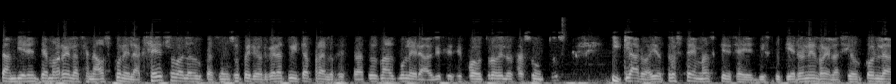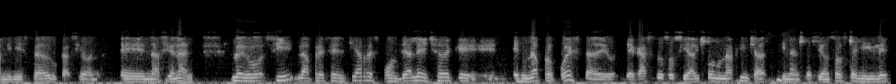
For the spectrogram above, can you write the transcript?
también en temas relacionados con el acceso a la educación superior gratuita para los estratos más vulnerables, ese fue otro de los asuntos. Y claro, hay otros temas que se discutieron en relación con la ministra de Educación eh, Nacional. Luego, sí, la presencia responde al hecho de que en, una propuesta de, de, gasto social con una financiación sostenible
